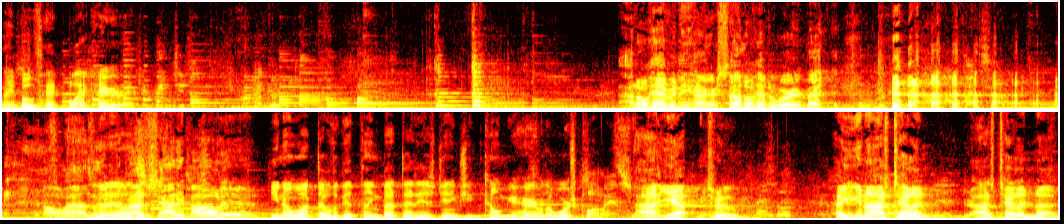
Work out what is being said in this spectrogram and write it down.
they both had black hair. I don't have any hair, so I don't have to worry about it. All eyes look at my shiny bald head. You know what though? The good thing about that is, James, you can comb your hair with a washcloth. So- Uh, yep, true. Hey, you know, I was telling, I was telling uh,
